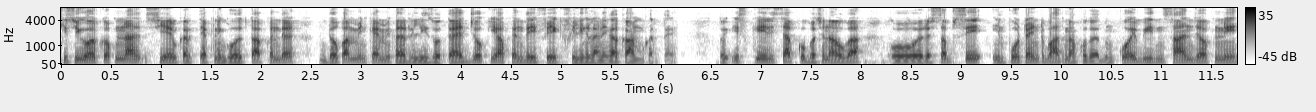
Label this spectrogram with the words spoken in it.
किसी और को अपना शेयर करते हैं, अपनी गोल तो आपके अंदर डोपामिन केमिकल रिलीज़ होता है, जो कि आपके अंदर फेक फीलिंग लाने का काम करता है। तो इसके लिए से आपको बचना होगा, और सबसे इम्पोर्टेंट बात मैं आपको बता दूँ, कोई भी इंसान जब अपने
